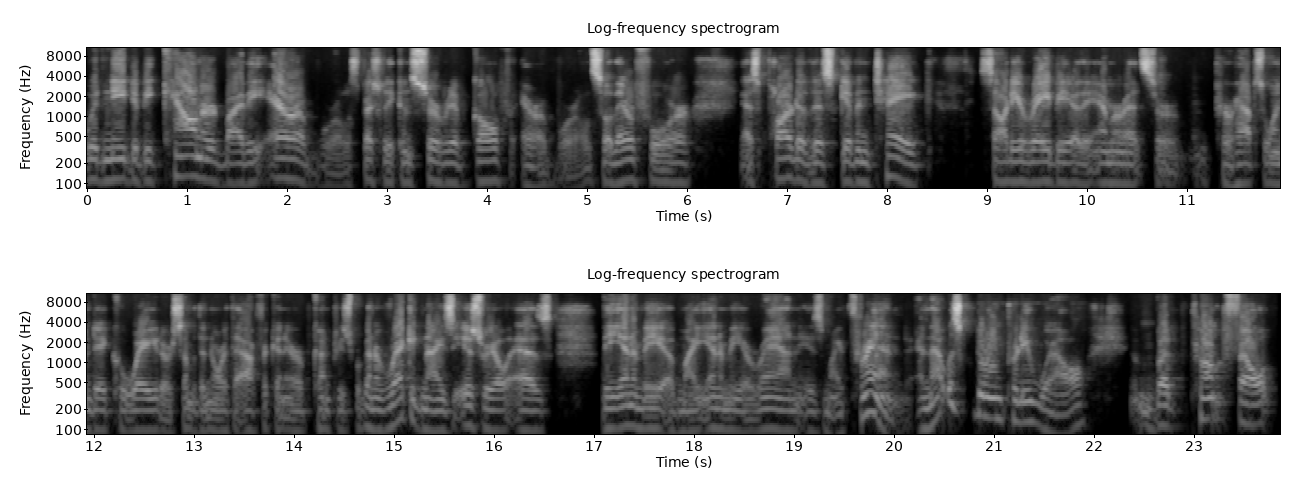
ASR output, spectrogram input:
would need to be countered by the Arab world, especially conservative Gulf Arab world. So, therefore, as part of this give and take, Saudi Arabia, the Emirates, or perhaps one day Kuwait or some of the North African Arab countries were going to recognize Israel as the enemy of my enemy, Iran, is my friend. And that was doing pretty well. But Trump felt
